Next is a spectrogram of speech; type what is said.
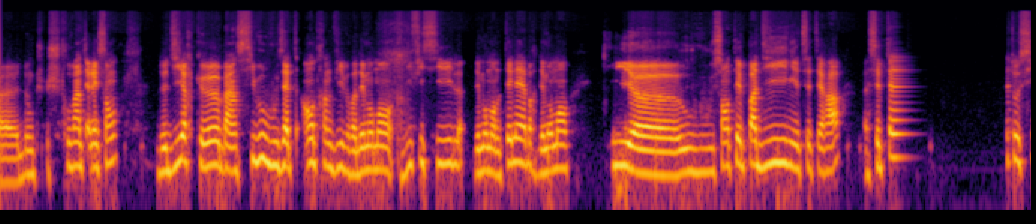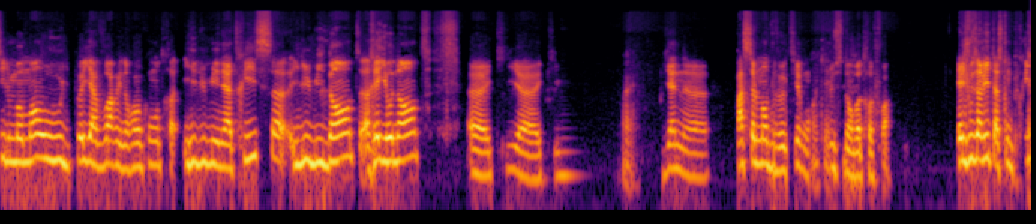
euh, donc, je trouve intéressant de dire que ben, si vous, vous êtes en train de vivre des moments difficiles, des moments de ténèbres, des moments qui, euh, où vous vous sentez pas digne, etc., c'est peut-être aussi le moment où il peut y avoir une rencontre illuminatrice, illuminante, rayonnante, euh, qui, euh, qui ouais. viennent euh, pas seulement vous dire okay. plus dans votre foi. Et je vous invite à ce qu'on prie.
